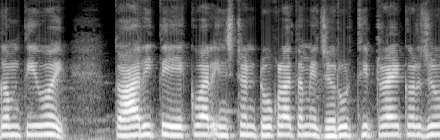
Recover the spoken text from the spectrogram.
ગમતી હોય, તો આ રીતે એકવાર ઇન્સ્ટન્ટ ઢોકળા તમે જરૂરથી ટ્રાય કરજો.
